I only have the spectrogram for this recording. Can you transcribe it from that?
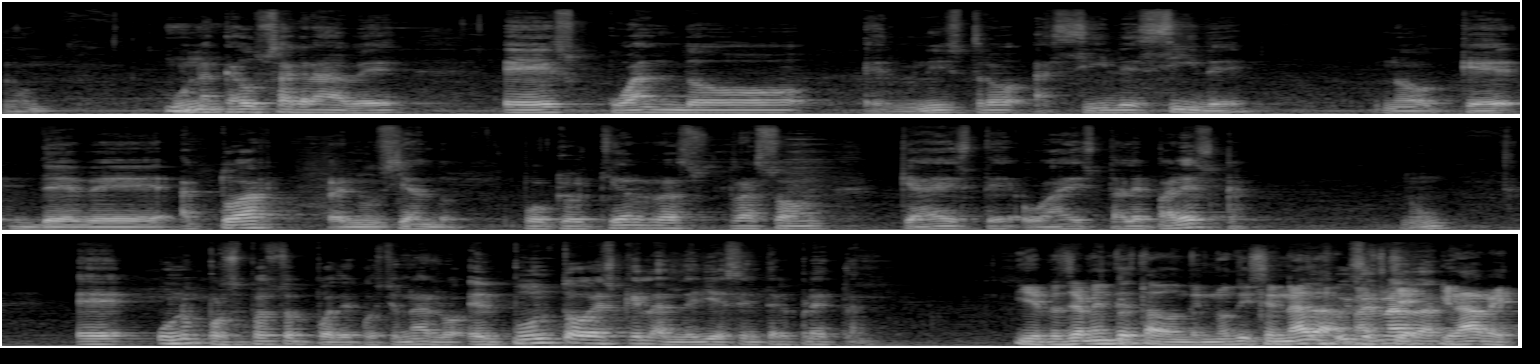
¿no? Una causa grave es cuando el ministro así decide, ¿no? Que debe actuar renunciando por cualquier raz- razón que a este o a esta le parezca, ¿no? Eh, uno, por supuesto, puede cuestionarlo. El punto es que las leyes se interpretan. Y especialmente hasta donde no dice nada, No dice más nada. que grave.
